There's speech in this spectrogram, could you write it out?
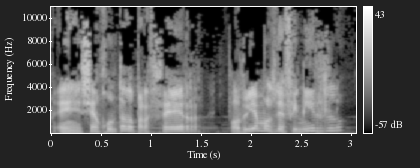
eh, se han juntado para hacer, podríamos definirlo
